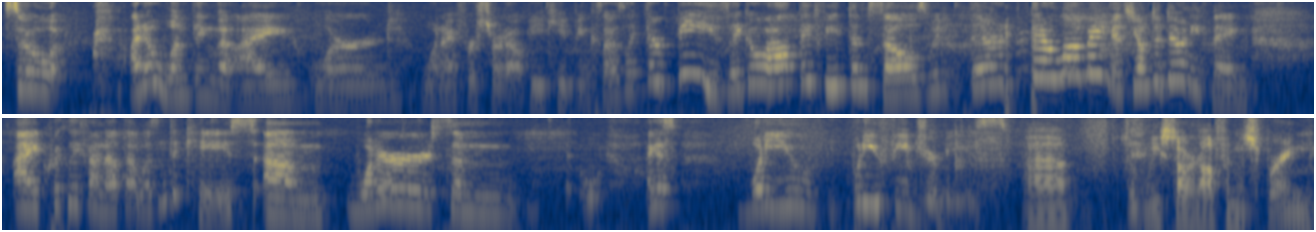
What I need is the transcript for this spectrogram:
So, I know one thing that I learned when I first started out beekeeping because I was like, they're bees. They go out, they feed themselves. We, they're they're low maintenance. You don't have to do anything. I quickly found out that wasn't the case. Um, what are some? I guess what do you what do you feed your bees? Uh, so we start off in the spring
